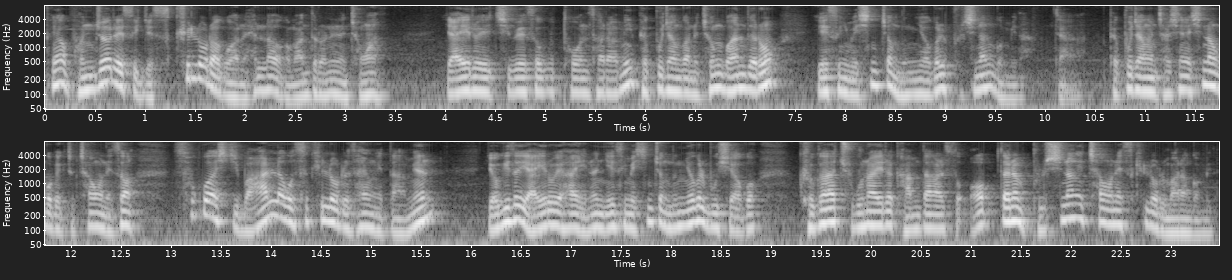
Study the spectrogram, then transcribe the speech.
그냥 본절에서 이제 스퀼로라고 하는 헬라어가 만들어내는 정황 야이로의 집에서부터 온 사람이 백부장과는 정반대로 예수님의 신적 능력을 불신하는 겁니다. 자, 백부장은 자신의 신앙 고백적 차원에서 수고하시지 말라고 스킬로를 사용했다면 여기서 야이로의 하인은 예수님의 신적 능력을 무시하고 그가 죽은 아이를 감당할 수 없다는 불신앙의 차원의 스킬로를 말한 겁니다.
